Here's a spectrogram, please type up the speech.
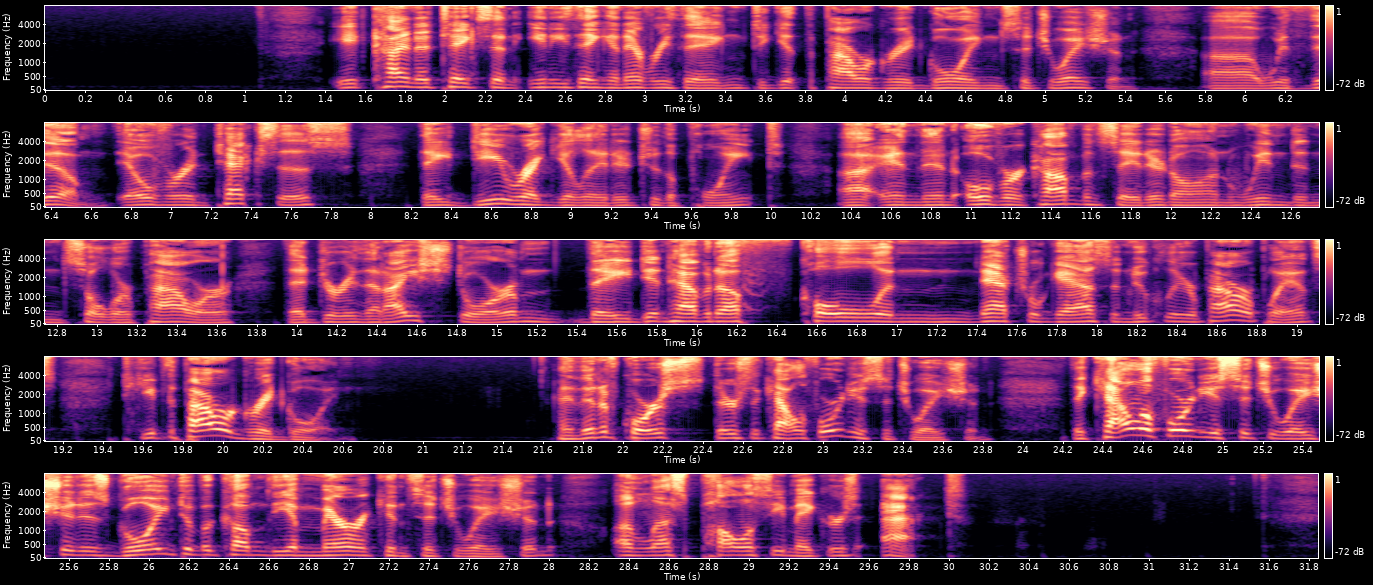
it kind of takes an anything and everything to get the power grid going situation uh, with them. Over in Texas, they deregulated to the point, uh, and then overcompensated on wind and solar power that during that ice storm, they didn't have enough coal and natural gas and nuclear power plants to keep the power grid going. And then, of course, there's the California situation. The California situation is going to become the American situation unless policymakers act.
